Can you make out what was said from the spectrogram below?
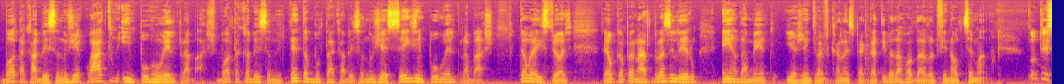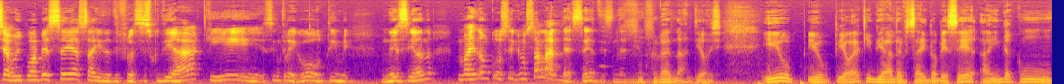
bota a cabeça no G4 e empurram ele para baixo. Bota a cabeça no tenta botar a cabeça no G6 e empurram ele para baixo. Então é isso, Jorge. É o Campeonato Brasileiro em andamento e a gente vai ficar na expectativa da rodada de final de semana. Notícia ruim para o ABC, a saída de Francisco Diá, que se entregou ao time nesse ano, mas não conseguiu um salário decente. É verdade, hoje. E o, e o pior é que Diá deve sair do ABC ainda com,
